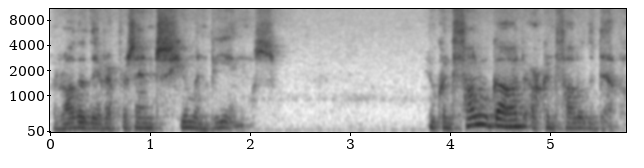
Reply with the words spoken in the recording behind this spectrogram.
but rather they represent human beings who can follow God or can follow the devil.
